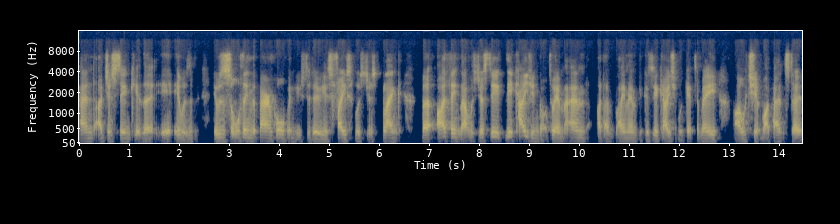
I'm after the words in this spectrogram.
And I just think that it, it was it was a sort of thing that Baron Corbin used to do. His face was just blank, but I think that was just the the occasion got to him, and I don't blame him because the occasion would get to me. I would shit my pants too.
